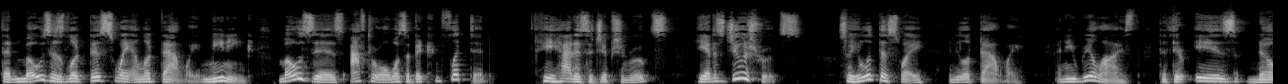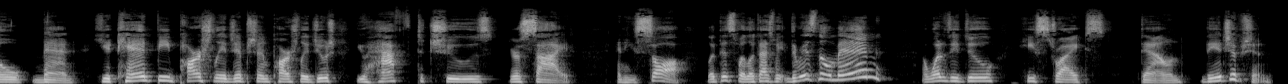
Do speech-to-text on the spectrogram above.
that Moses looked this way and looked that way, meaning Moses, after all, was a bit conflicted. He had his Egyptian roots. He had his Jewish roots. So he looked this way and he looked that way. And he realized that there is no man. You can't be partially Egyptian, partially Jewish. You have to choose your side. And he saw, look this way, look that way. There is no man. And what does he do? He strikes down the Egyptian.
